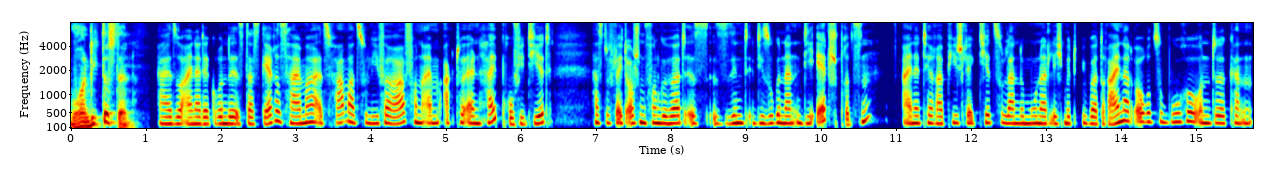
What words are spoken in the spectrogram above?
Woran liegt das denn? Also einer der Gründe ist, dass Gerresheimer als Pharmazulieferer von einem aktuellen Hype profitiert. Hast du vielleicht auch schon von gehört, es sind die sogenannten Diätspritzen. Eine Therapie schlägt hierzulande monatlich mit über 300 Euro zu Buche und äh, kann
